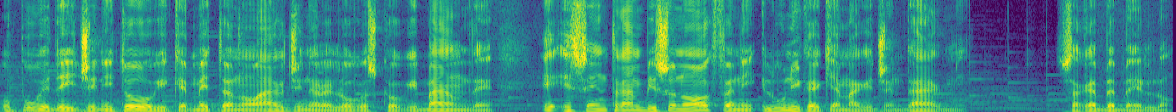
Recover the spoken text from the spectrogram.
oppure dei genitori che mettano argine alle loro scorribande e, e se entrambi sono orfani, l'unica è chiamare i gendarmi. Sarebbe bello,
